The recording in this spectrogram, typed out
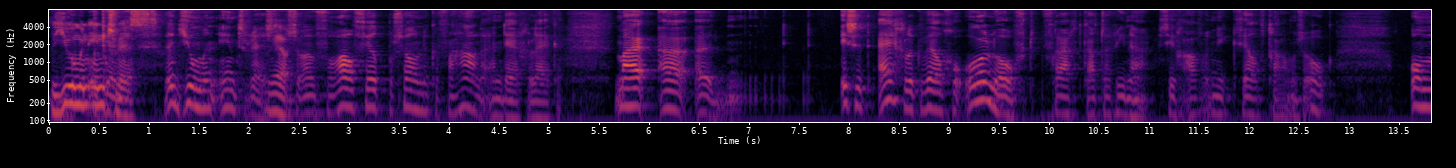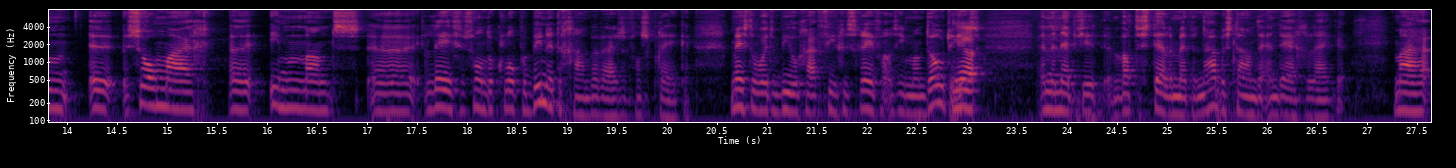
de human interest. Het human interest. Ja. Dus, vooral veel persoonlijke verhalen en dergelijke. Maar is het eigenlijk wel geoorloofd, vraagt Catharina zich af, en ik zelf trouwens ook, om eh, zomaar eh, iemands eh, leven zonder kloppen binnen te gaan, bij wijze van spreken. Meestal wordt een biografie geschreven als iemand dood is. Ja. En dan heb je wat te stellen met de nabestaanden en dergelijke. Maar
